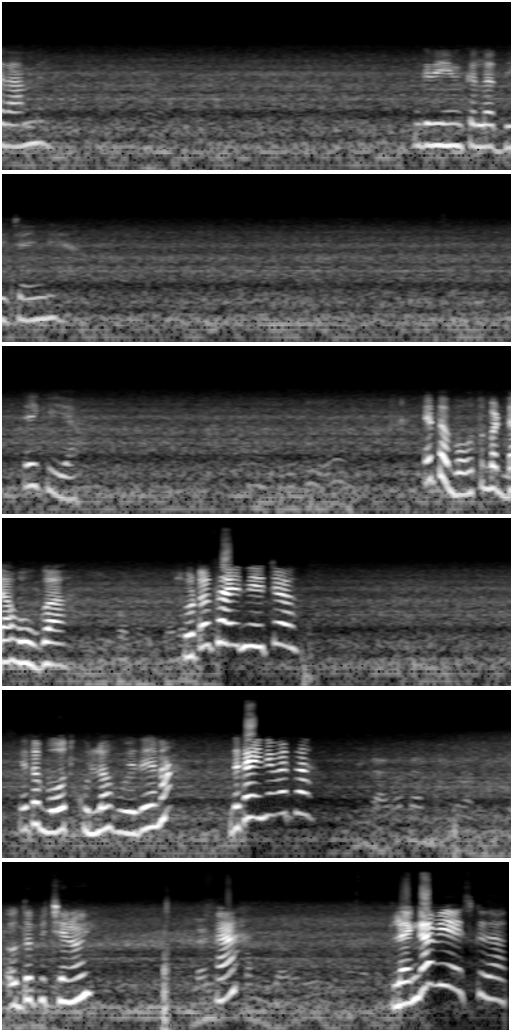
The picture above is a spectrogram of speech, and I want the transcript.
ਆਰਾਮ ਗ੍ਰੀਨ ਕਲਰ ਦੀ ਚਾਹੀਦੀ ਇਹ ਕੀ ਆ? ਇਹ ਤਾਂ ਬਹੁਤ ਵੱਡਾ ਹੋਊਗਾ। ਛੋਟਾ ਸਾਈਜ਼ ਨਹੀਂ ਚ। ਇਹ ਤਾਂ ਬਹੁਤ ਖੁੱਲਾ ਹੋਏ ਦੇ ਨਾ ਦਿਖਾਈ ਨਹੀਂ ਵਰਤਾ? ਉਧਰ ਪਿੱਛੇ ਨੂੰ ਹੀ। ਹੈ? ਲਹਿੰਗਾ ਵੀ ਹੈ ਇਸਕਾ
